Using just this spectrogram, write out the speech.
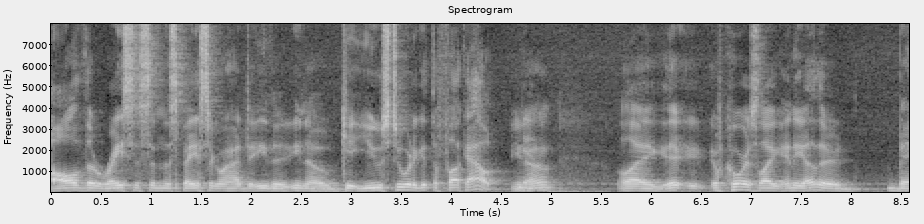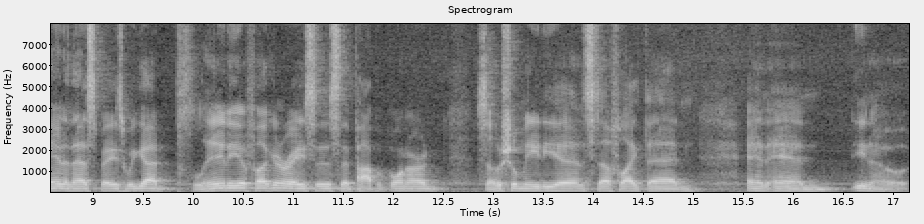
all the racists in the space are going to have to either you know get used to it or get the fuck out. You Yeah. know, like it, it- of course, like any other band in that space, we got plenty of fucking racists that pop up on our social media and stuff like that, and and, and you know.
